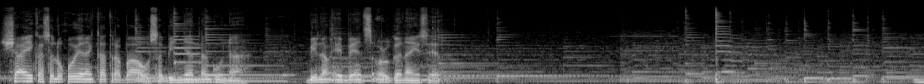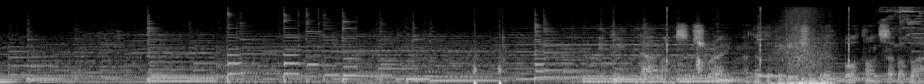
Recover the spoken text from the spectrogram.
Siya ay kasalukuyan nagtatrabaho sa Binyan Laguna bilang events organizer. I-click lang ang subscribe at notification bell button sa baba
